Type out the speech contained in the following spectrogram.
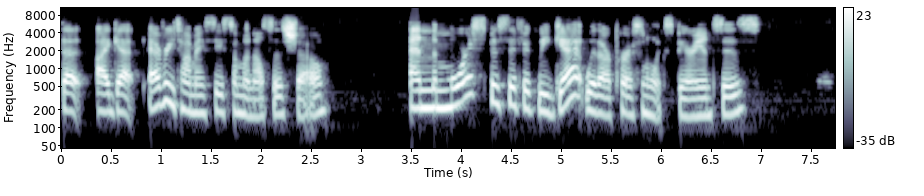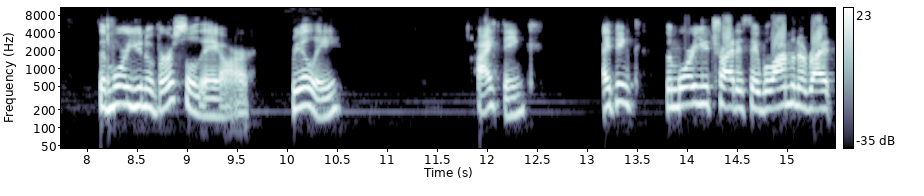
that I get every time I see someone else's show. And the more specific we get with our personal experiences, the more universal they are, really. I think. I think the more you try to say, well, I'm going to write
